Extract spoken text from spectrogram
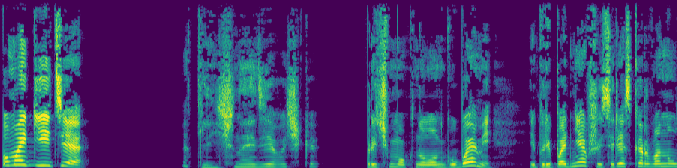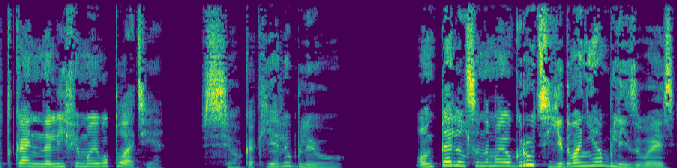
«Помогите!» «Отличная девочка!» Причмокнул он губами и, приподнявшись, резко рванул ткань на лифе моего платья. «Все, как я люблю!» Он пялился на мою грудь, едва не облизываясь,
